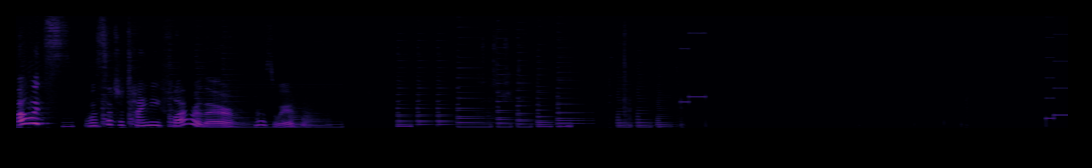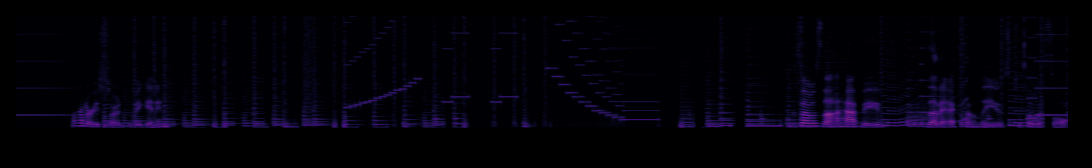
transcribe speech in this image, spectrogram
Oh, oh it's such a tiny flower there. That's weird. We're gonna restart at the beginning. Happy that I accidentally used the whistle.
